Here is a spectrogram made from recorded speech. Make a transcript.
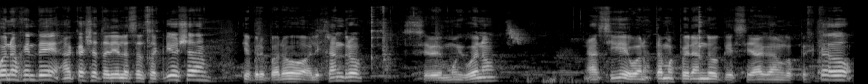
Bueno gente, acá ya estaría la salsa criolla que preparó Alejandro. Se ve muy bueno. Así que bueno, estamos esperando que se hagan los pescados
